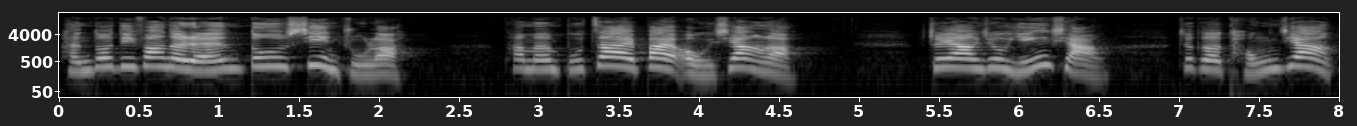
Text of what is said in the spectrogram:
很多地方的人都信主了，他们不再拜偶像了，这样就影响这个铜匠。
